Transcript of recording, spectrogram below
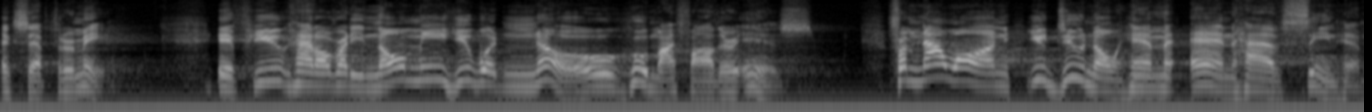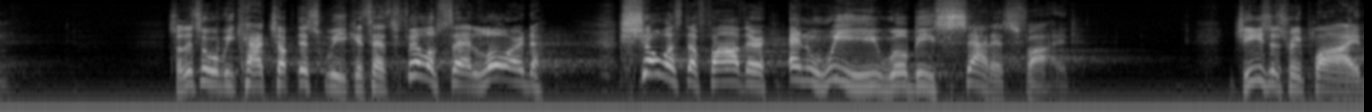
except through me. If you had already known me, you would know who my Father is. From now on, you do know him and have seen him. So this is where we catch up this week. It says, Philip said, Lord, show us the Father, and we will be satisfied. Jesus replied,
